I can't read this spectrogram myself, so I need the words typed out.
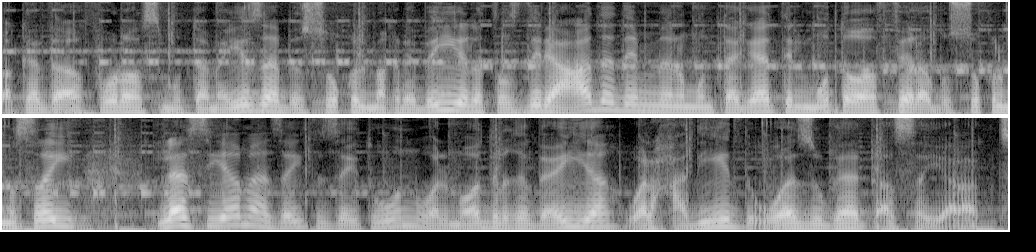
وكذا فرص متميزة بالسوق المغربي لتصدير عدد من المنتجات المتوفرة بالسوق المصري لا سيما زيت الزيتون والمواد الغذائية والحديد وزجاج السيارات.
